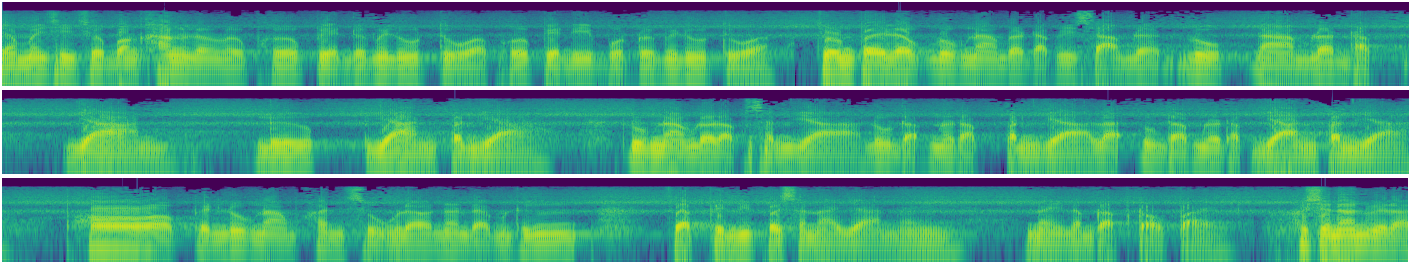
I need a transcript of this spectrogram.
ยังไม่ใช่เฉยบางครั้งเราเผลอเปลี่ยนโดยไม่รู้ตัว เผลอเปลี่ยนอีบทโดยไม่รู้ตัว จนไปแล้วรูปนามระดับที่สามเลยรูปนามระดับญาณหรือญาณปัญญา รูปนามระดับสัญญา รูปดับระดับปัญญา และรูปดับระดับญาณปัญญา พอเป็นรูปนามขั้นสูงแล้วนั่นแหละมันถึงจะเป็นวิปัสนาญาณในในลำดับต่อไป เพราะฉะนั้นเวลา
